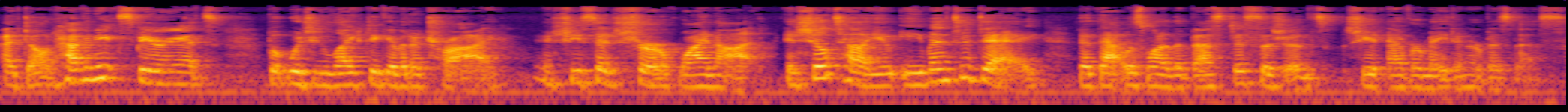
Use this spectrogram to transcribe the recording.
I don't have any experience but would you like to give it a try? And she said, sure, why not? And she'll tell you even today that that was one of the best decisions she had ever made in her business.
